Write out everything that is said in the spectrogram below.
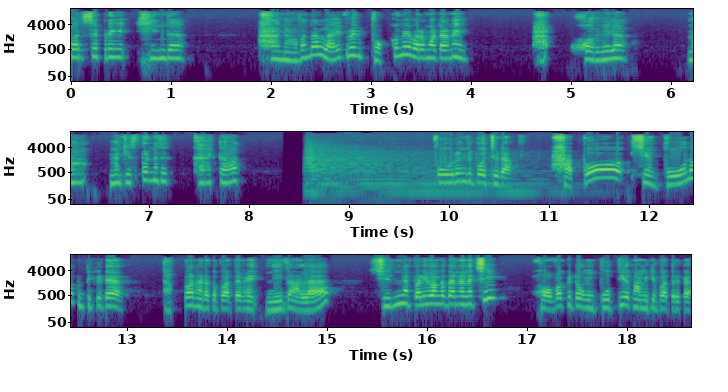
பர்ஸ் எப்படி இங்க? ஆனா அவன் தான் லைப்ரரி பக்கமே வரமாட்டானே. ஒருவேளை நான் நான் கெஸ் பண்ணது கரெக்டா புரிஞ்சு போச்சுடா. அப்போ என் பூனை குட்டிக்கிட்ட தப்பா நடக்க பார்த்தவன் நீதான்ல என்ன பழி வாங்க தான் நினைச்சு அவகிட்ட உன் புத்திய காமிக்க பார்த்திருக்க.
